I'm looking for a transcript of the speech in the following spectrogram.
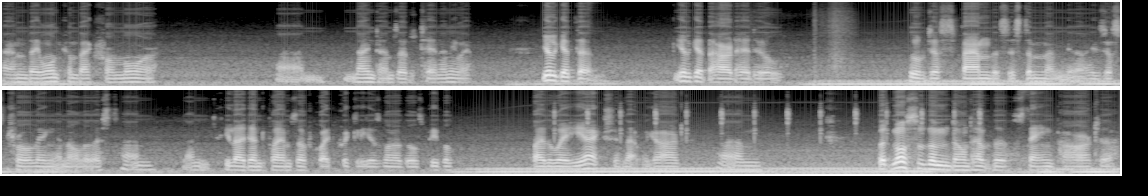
and they won't come back for more. Um, nine times out of ten, anyway. You'll get the you'll get the hardhead who'll who'll just spam the system and you know he's just trolling and all the rest um, and he'll identify himself quite quickly as one of those people by the way he acts in that regard um, but most of them don't have the staying power to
